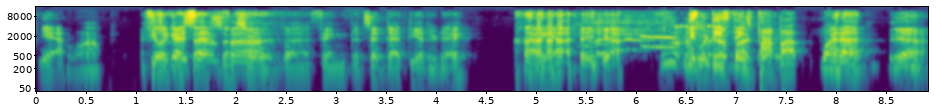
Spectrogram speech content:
Yeah. Wow. I feel Did like I saw have, some uh, sort of uh, thing that said that the other day. Oh, yeah. yeah. If these things 5K. pop up. Why not? Yeah.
